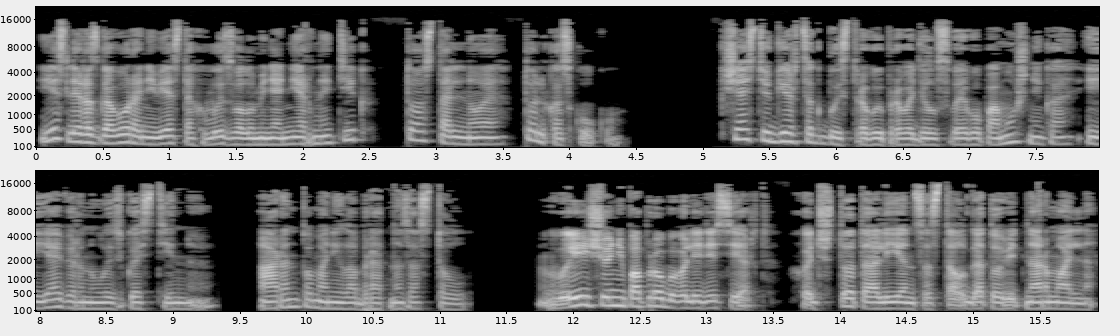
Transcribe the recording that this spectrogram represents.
Если разговор о невестах вызвал у меня нервный тик, то остальное — только скуку. К счастью, герцог быстро выпроводил своего помощника, и я вернулась в гостиную. Аарон поманил обратно за стол. «Вы еще не попробовали десерт. Хоть что-то Альенса стал готовить нормально.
